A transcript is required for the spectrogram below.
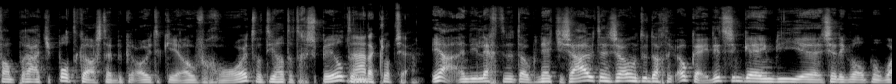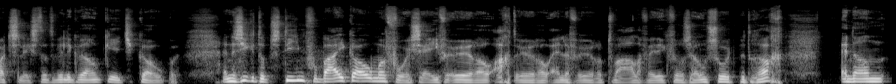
van Praatje Podcast heb ik er ooit een keer over gehoord. Want die had het gespeeld. En, ja dat klopt ja. ja, en die legde het ook netjes uit en zo. En toen dacht ik, oké, dit is een game die eh, zet ik wel op mijn watchlist. Dat wil ik wel een keertje kopen. En dan zie ik het op Steam voorbij komen voor 7 euro, 8 euro, 11 euro, 12, weet ik veel. Zo'n soort bedrag. En dan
